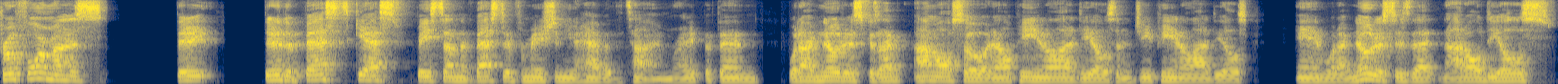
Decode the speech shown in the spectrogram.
pro formas they they're the best guess based on the best information you have at the time, right? But then what I've noticed because I'm I'm also an LP in a lot of deals and a GP in a lot of deals, and what I've noticed is that not all deals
